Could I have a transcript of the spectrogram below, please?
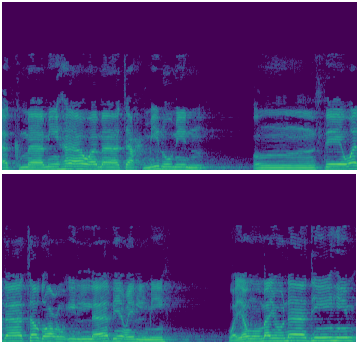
أكمامها وما تحمل من انثى ولا تضع الا بعلمه ويوم يناديهم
